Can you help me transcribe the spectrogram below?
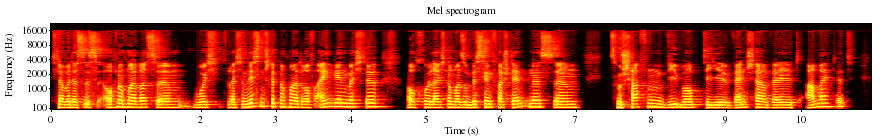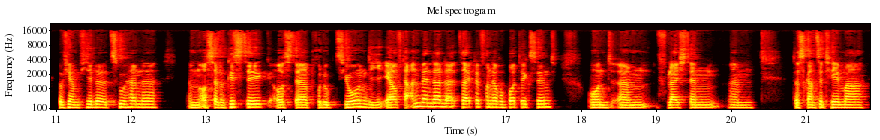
Ich glaube, das ist auch nochmal was, ähm, wo ich vielleicht im nächsten Schritt nochmal drauf eingehen möchte. Auch vielleicht nochmal so ein bisschen Verständnis ähm, zu schaffen, wie überhaupt die Venture-Welt arbeitet. Wir haben viele Zuhörende ähm, aus der Logistik, aus der Produktion, die eher auf der Anwenderseite von der Robotik sind und ähm, vielleicht dann ähm, das ganze Thema,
